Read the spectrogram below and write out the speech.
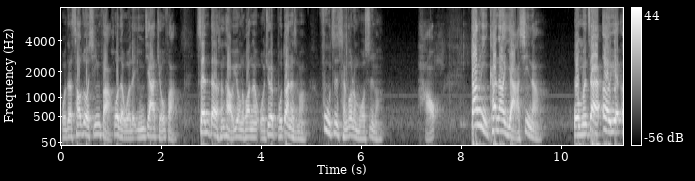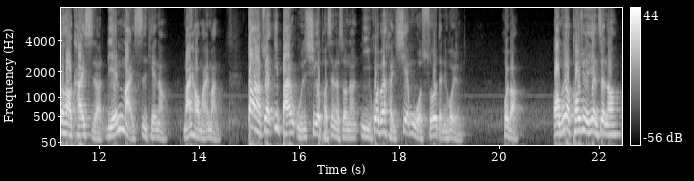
我的操作心法或者我的赢家九法真的很好用的话呢，我就会不断的什么。复制成功的模式吗？好，当你看到雅信啊，我们在二月二号开始啊，连买四天啊，买好买满，大赚一百五十七个 percent 的时候呢，你会不会很羡慕我所有等级会员？会吧？哦，我们有扣讯的验证哦。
